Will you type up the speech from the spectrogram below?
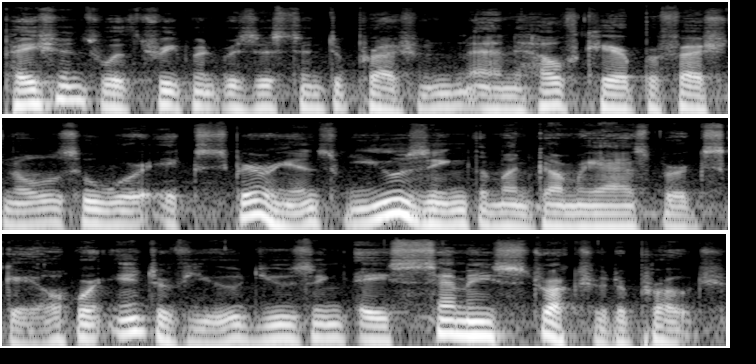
Patients with treatment resistant depression and healthcare professionals who were experienced using the Montgomery Asberg scale were interviewed using a semi structured approach.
